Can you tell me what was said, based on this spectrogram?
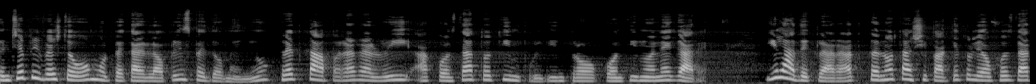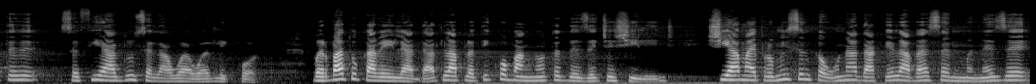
în ce privește omul pe care l-au prins pe domeniu, cred că apărarea lui a constat tot timpul dintr-o continuă negare. El a declarat că nota și pachetul i-au fost date să fie aduse la Waverly Court. Bărbatul care i le-a dat l-a plătit cu o bancnotă de 10 șilingi și i-a mai promis încă una dacă el avea să înmâneze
